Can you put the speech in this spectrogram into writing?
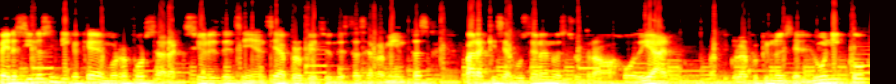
pero sí nos indica que debemos reforzar acciones de enseñanza y apropiación de estas herramientas para que se ajusten a nuestro trabajo diario particular porque no es el único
